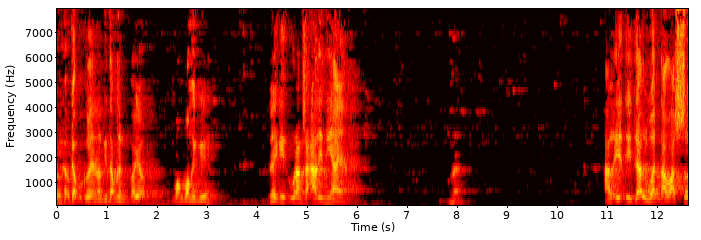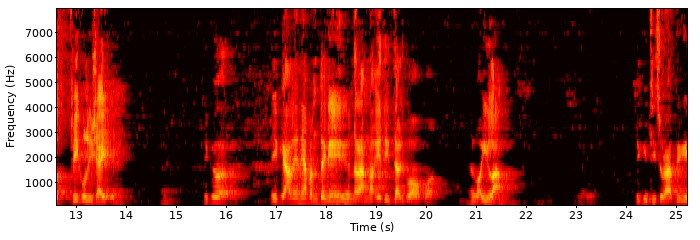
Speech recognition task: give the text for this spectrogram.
Gak golek nang kitab sing kaya wong-wong iki. Lah iki kurang sak alenia ya. Nah. Al-i'tidal wa tawassut fi kulli syai'in. Iku Iki aline penting e, nerangno iktidal iku apa? Kok ilang. Iki disurati iki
